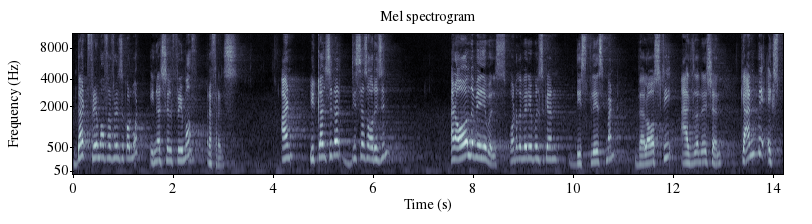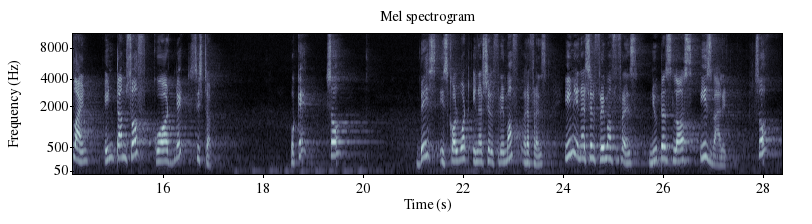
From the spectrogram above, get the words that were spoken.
that frame of reference is called what? Inertial frame of reference. And you consider this as origin and all the variables. What are the variables can? Displacement, velocity, acceleration can be explained in terms of coordinate system. Okay. So, this is called what inertial frame of reference. In inertial frame of reference, Newton's laws is valid. So,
